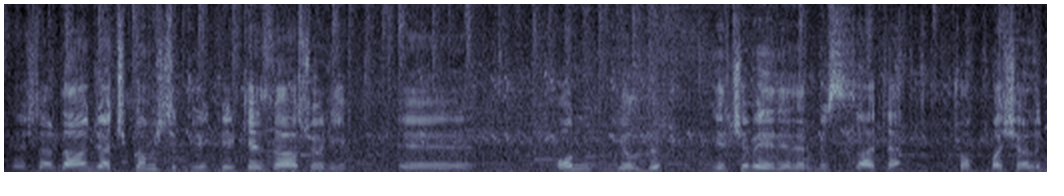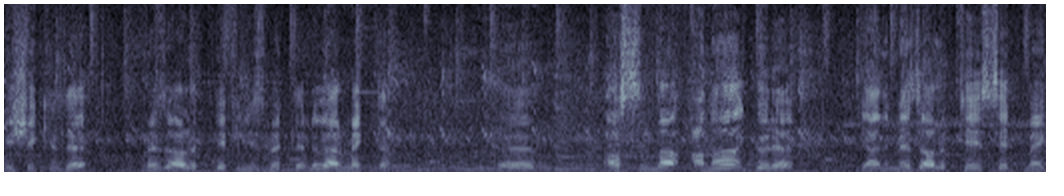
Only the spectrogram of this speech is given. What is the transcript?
Arkadaşlar daha önce açıklamıştık bir, kez daha söyleyeyim. Ee, 10 yıldır ilçe belediyelerimiz zaten çok başarılı bir şekilde mezarlık defin hizmetlerini vermekte. Ee, aslında ana görev yani mezarlık tesis etmek,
